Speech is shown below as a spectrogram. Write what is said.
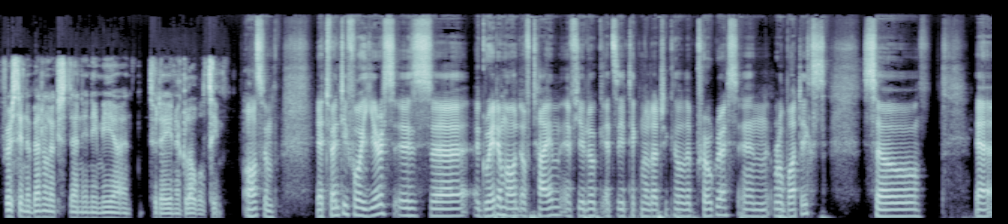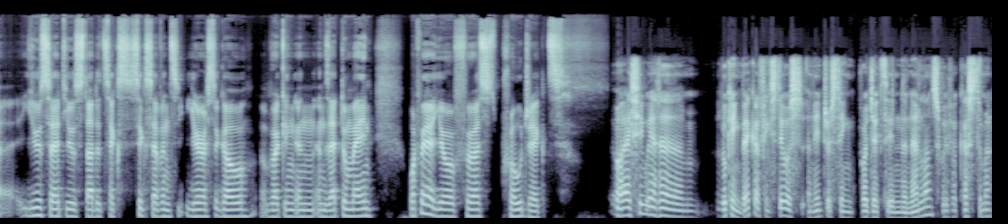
first in the Benelux, then in EMEA, and today in a global team. Awesome. Yeah, 24 years is uh, a great amount of time if you look at the technological progress in robotics. So, yeah, you said you started six, six, seven years ago working in, in that domain. What were your first projects? Well, actually, we had a um, looking back, I think still was an interesting project in the Netherlands with a customer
